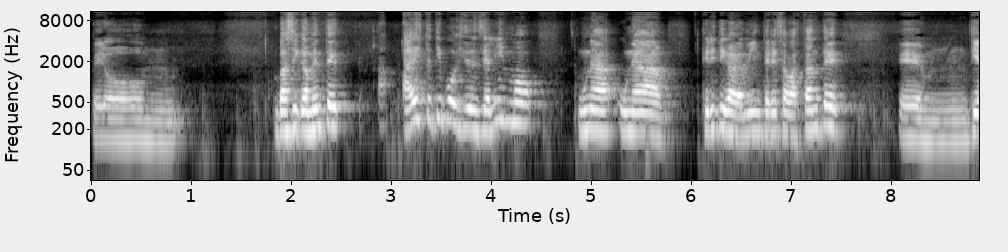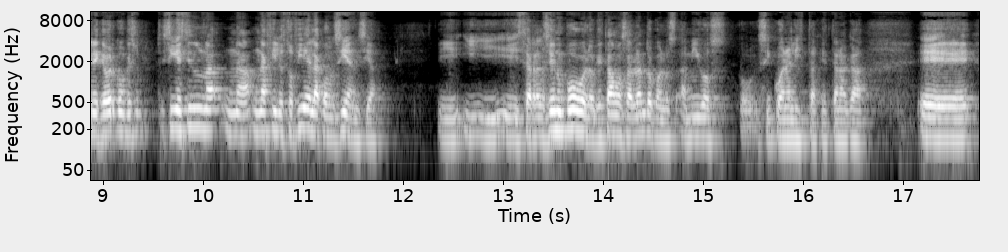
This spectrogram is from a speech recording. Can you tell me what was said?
Pero em, básicamente a este tipo de existencialismo una, crítica que a mí me interesa bastante em, tiene que ver con que sigue siendo una, filosofía de la conciencia. Y, se relaciona un poco con lo que estamos hablando con los amigos psicoanalistas que están acá. Eh,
